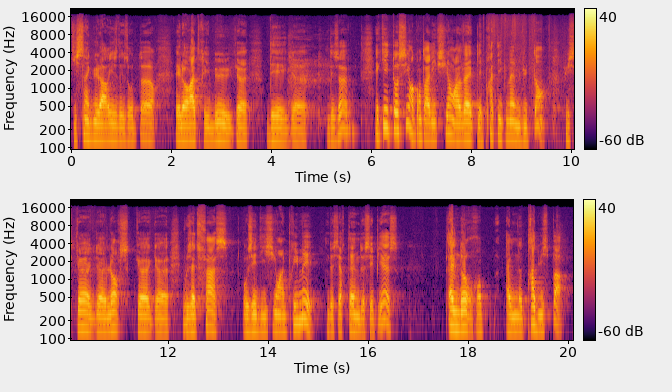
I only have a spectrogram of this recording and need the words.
qui singularise des auteurs et leur attribue euh, des, euh, des œuvres, et qui est aussi en contradiction avec les pratiques mêmes du temps, puisque lorsque vous êtes face aux éditions imprimées de certaines de ces pièces, elles ne, elles ne traduisent pas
